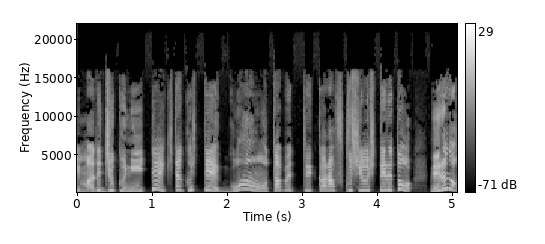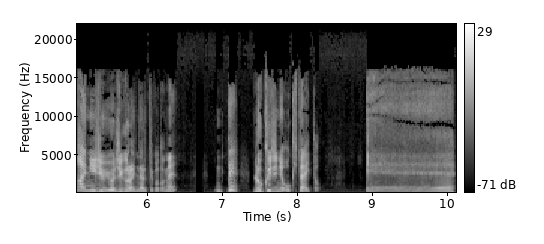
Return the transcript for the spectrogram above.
時まで塾に行って、帰宅して、ご飯を食べてから復習してると、寝るのが24時ぐらいになるってことね。で、6時に起きたいと。えー、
